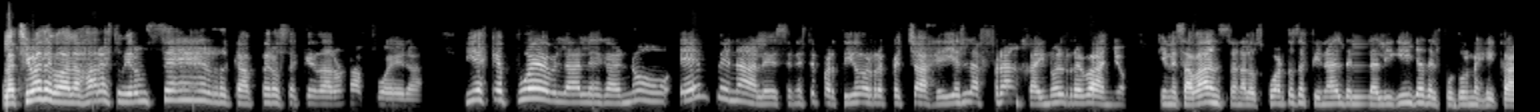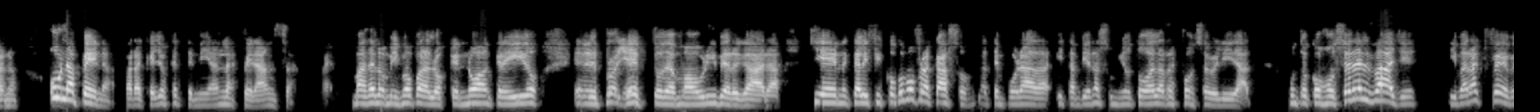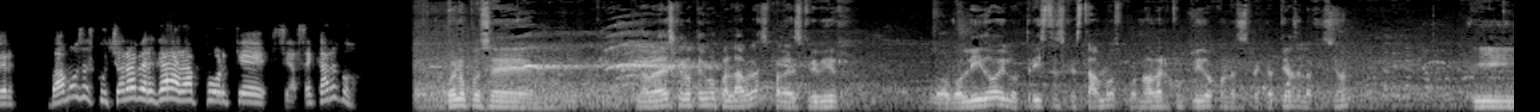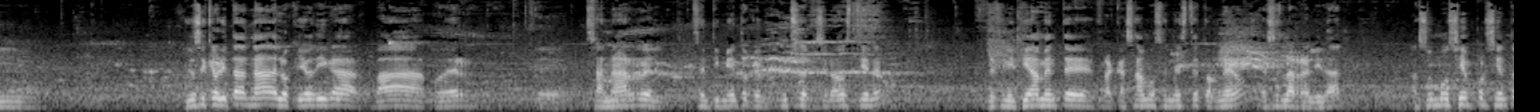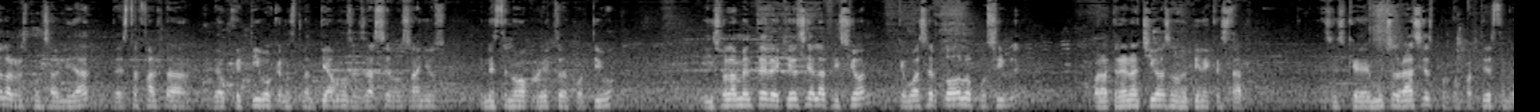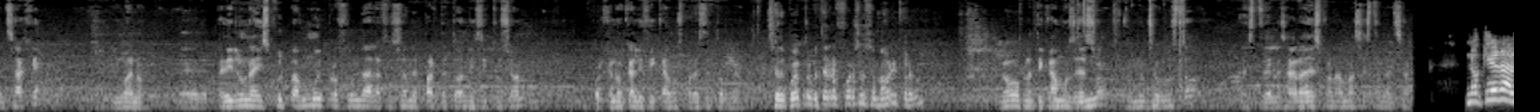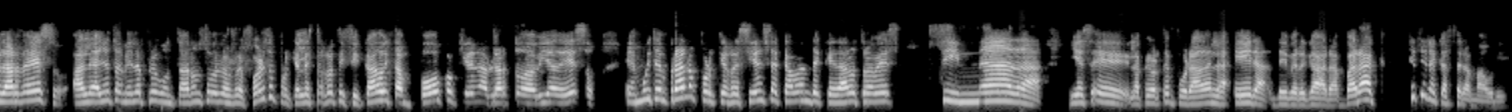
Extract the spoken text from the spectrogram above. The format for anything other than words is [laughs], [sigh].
Las Chivas de Guadalajara estuvieron cerca, pero se quedaron afuera. Y es que Puebla le ganó en penales en este partido de repechaje y es la franja y no el rebaño quienes avanzan a los cuartos de final de la liguilla del fútbol mexicano. Una pena para aquellos que tenían la esperanza. más de lo mismo para los que no han creído en el proyecto de Amaury Vergara, quien calificó como fracaso la temporada y también asumió toda la responsabilidad. Junto con José del Valle, y Barack Feber, vamos a escuchar a Vergara porque se hace cargo. Bueno, pues eh, la verdad es que no tengo palabras para describir lo dolido y lo tristes que estamos por no haber cumplido con las expectativas de la afición. Y yo sé que ahorita nada de lo que yo diga va a poder eh, sanar el sentimiento que muchos aficionados tienen. Definitivamente fracasamos en este torneo, esa es la realidad asumo 100% la responsabilidad de esta falta de objetivo que nos planteamos desde hace dos años en este nuevo proyecto deportivo. Y solamente le quiero decir a la afición que voy a hacer todo lo posible para tener a Chivas donde tiene que estar. Así es que muchas gracias por compartir este mensaje y bueno, eh, pedirle una disculpa muy profunda a la afición de parte de toda la institución porque no calificamos para este torneo. ¿Se le puede prometer refuerzos a Mauri, perdón? Luego platicamos de eso, con mucho gusto este, les agradezco nada más este mensaje. No quieren hablar de eso. A Leaño también le preguntaron sobre los refuerzos porque él está ratificado y tampoco quieren hablar todavía de eso. Es muy temprano porque recién se acaban de quedar otra vez sin nada y es eh, la peor temporada en la era de Vergara. Barak, ¿qué tiene que hacer a Mauri?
